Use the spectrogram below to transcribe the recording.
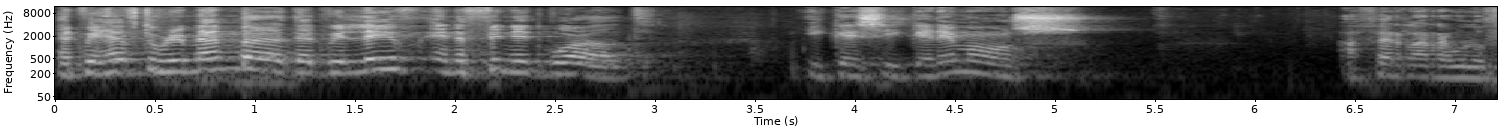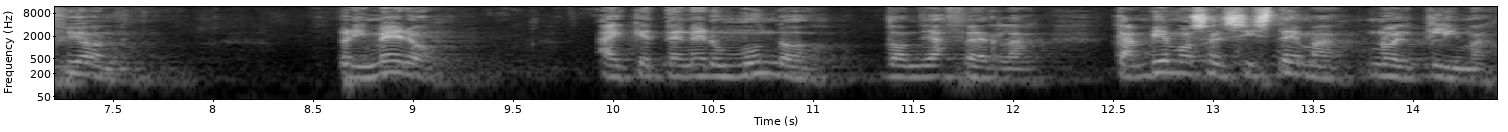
And we have to remember that we live in a finite world. y que si queremos hacer la revolución, primero hay que tener un mundo donde hacerla. Cambiemos el sistema, no el clima.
